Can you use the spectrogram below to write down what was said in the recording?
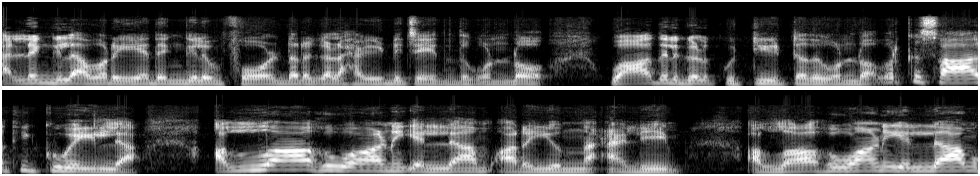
അല്ലെങ്കിൽ അവർ ഏതെങ്കിലും ഫോൾഡറുകൾ ഹൈഡ് ചെയ്തത് കൊണ്ടോ വാതിലുകൾ കുറ്റിയിട്ടത് കൊണ്ടോ അവർക്ക് സാധിക്കുകയില്ല. അള്ളാഹുവാണ് എല്ലാം അറിയുന്ന അലീം. അള്ളാഹുവാണ് എല്ലാം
